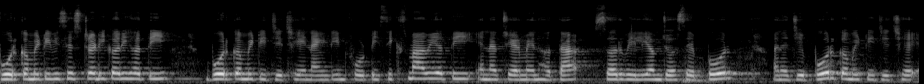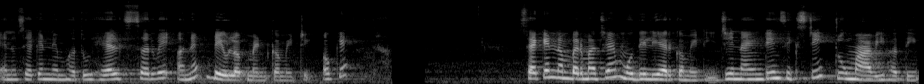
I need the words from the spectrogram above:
ભોર કમિટી વિશે સ્ટડી કરી હતી. બોર કમિટી જે છે નાઇન્ટીન ફોર્ટી સિક્સમાં આવી હતી. એના ચેરમેન હતા સર વિલિયમ જોસેફ બોર અને જે ભોર કમિટી જે છે એનું સેકન્ડ નેમ હતું હેલ્થ સર્વે અને ડેવલપમેન્ટ કમિટી. ઓકે? સેકન્ડ નંબરમાં છે મુદિલિયાર કમિટી જે નાઇન્ટીન સિક્સટી ટુમાં આવી હતી.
